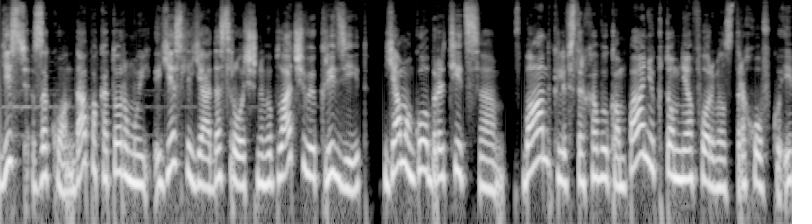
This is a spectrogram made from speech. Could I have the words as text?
Есть закон, да, по которому, если я досрочно выплачиваю кредит, я могу обратиться в банк или в страховую компанию, кто мне оформил страховку, и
